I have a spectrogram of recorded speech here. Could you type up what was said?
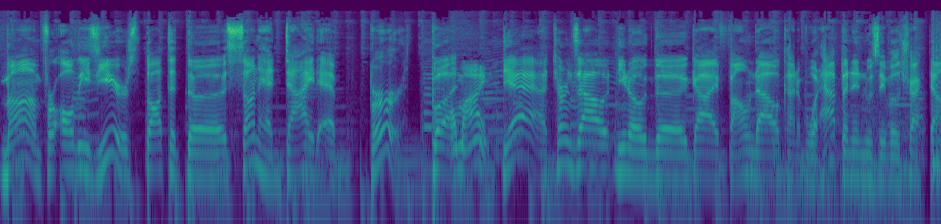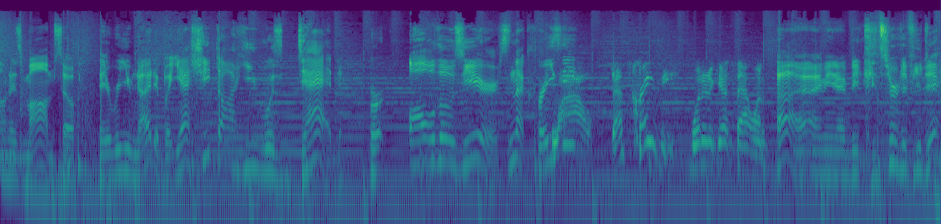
mom, for all these years, thought that the son had died at birth. But Oh, my. yeah, it turns out, you know, the guy found out kind of what happened and was able to track down his mom. So they reunited. But yeah, she thought he was dead for all those years. Isn't that crazy? Wow, that's crazy. Wouldn't have guessed that one. Uh, I mean, I'd be concerned if you did.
